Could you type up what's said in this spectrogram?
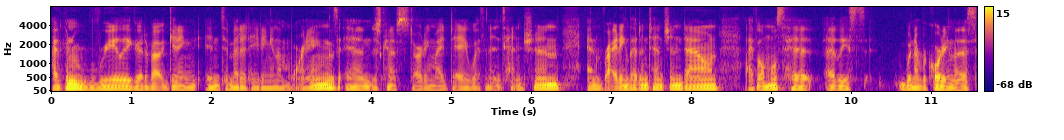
I've been really good about getting into meditating in the mornings and just kind of starting my day with an intention and writing that intention down. I've almost hit, at least when I'm recording this,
